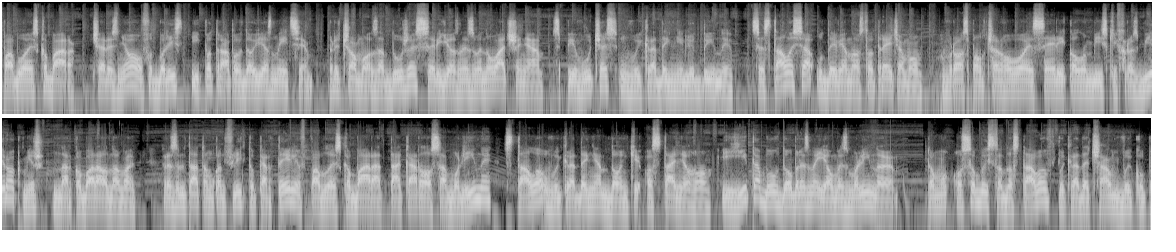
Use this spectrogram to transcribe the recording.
Пабло Ескобар. Через нього футболіст і потрапив до в'язниці, причому за дуже серйозне звинувачення співучасть у викраденні людини. Це сталося у 93-му, в розпал чергової серії колумбійських розбірок між наркобаронами. Результатом конфлікту картелів Пабло Ескобара та Карлоса Моліни стало викрадення доньки останнього. Ігіта був добре знайомий з Моліною. Тому особисто доставив викрадачам викуп.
